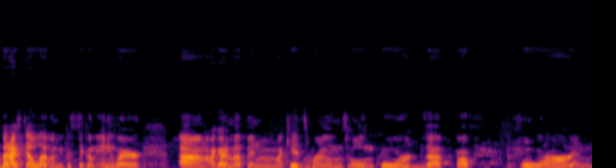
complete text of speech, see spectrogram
But I still love them. You can stick them anywhere. Um, I got them up in my kids' rooms, holding cords up off the floor and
